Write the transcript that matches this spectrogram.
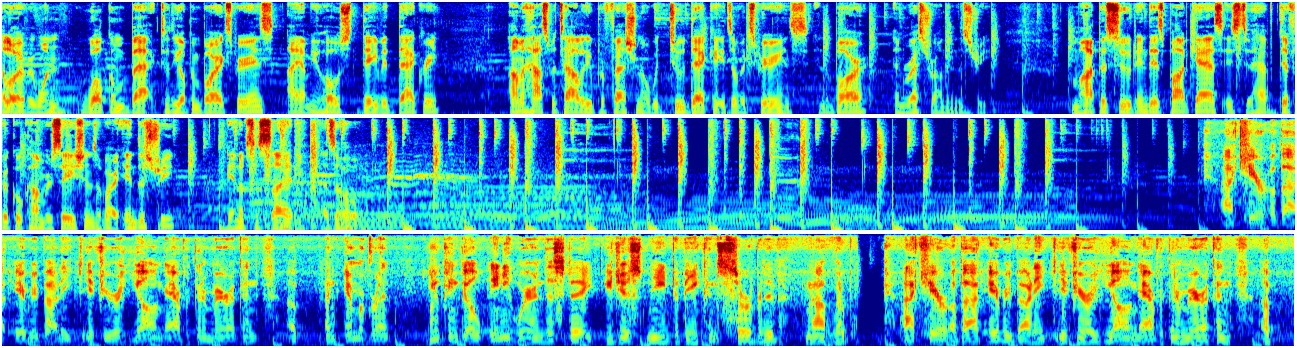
Hello, everyone. Welcome back to the Open Bar Experience. I am your host, David Dacry. I'm a hospitality professional with two decades of experience in the bar and restaurant industry. My pursuit in this podcast is to have difficult conversations of our industry and of society as a whole. I care about everybody. If you're a young African American, an immigrant, you can go anywhere in this state. You just need to be conservative, not liberal. I care about everybody. If you're a young African American,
